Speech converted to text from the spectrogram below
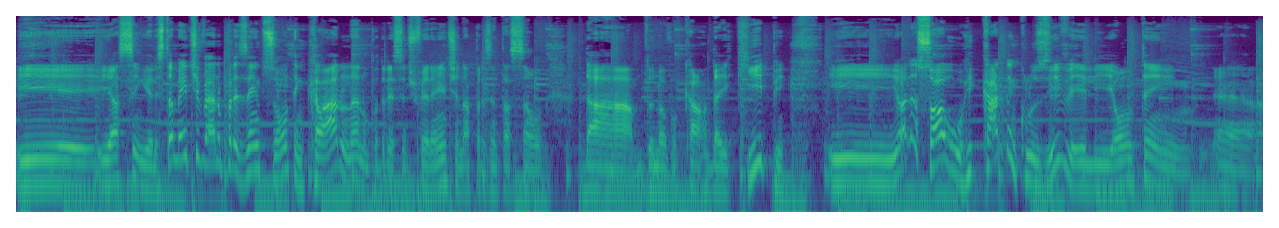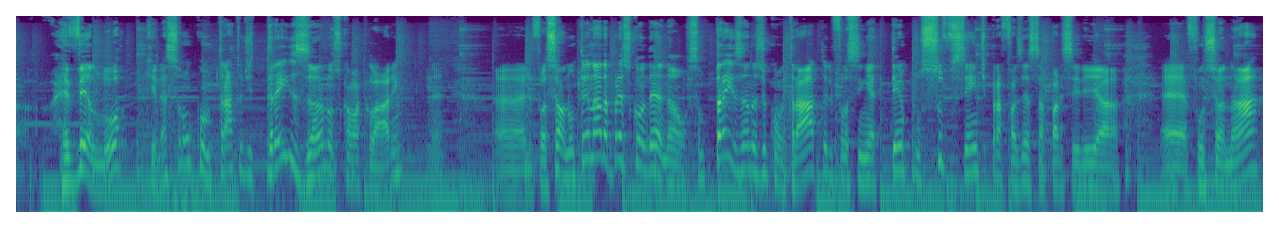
E, e assim, eles também tiveram presentes ontem, claro, né? Não poderia ser diferente na apresentação da, do novo carro da equipe. E olha só, o Ricardo, inclusive, ele ontem é, revelou que ele assinou um contrato de três anos com a McLaren, né? Uh, ele falou assim: ó, não tem nada para esconder, não. São três anos de contrato. Ele falou assim: é tempo suficiente para fazer essa parceria é, funcionar.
